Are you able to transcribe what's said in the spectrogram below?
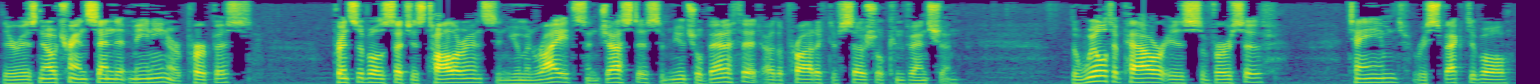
There is no transcendent meaning or purpose. Principles such as tolerance and human rights and justice and mutual benefit are the product of social convention. The will to power is subversive, tamed, respectable,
